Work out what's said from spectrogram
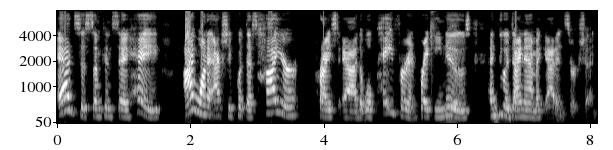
ad system can say, hey, I want to actually put this higher priced ad that will pay for it breaking news and do a dynamic ad insertion.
